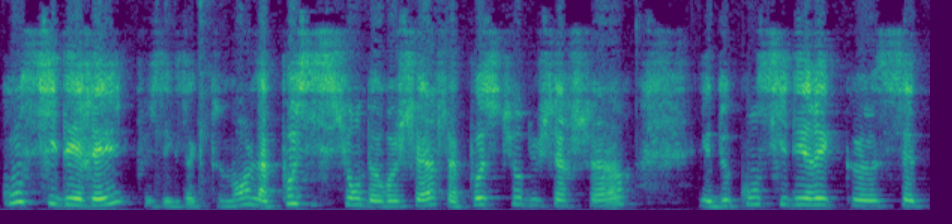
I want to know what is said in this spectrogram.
considérer plus exactement la position de recherche, la posture du chercheur et de considérer que cette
